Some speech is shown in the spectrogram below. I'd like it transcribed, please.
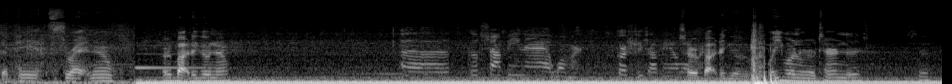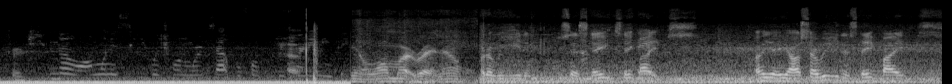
the pants right now. We're about to go now. Uh, go shopping at Walmart. Grocery shopping at So we're about to go. Well, you want to return the stuff first? No, I want to see which one works out before we return. You know, Walmart right now. What are we eating? You said steak, steak bites. Oh yeah, y'all. So we eating steak bites,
